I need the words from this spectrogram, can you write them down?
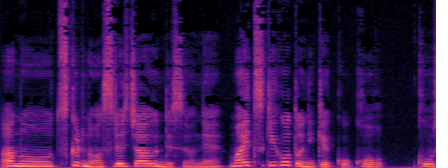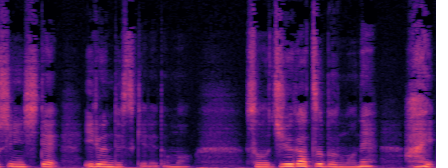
あの、作るの忘れちゃうんですよね。毎月ごとに結構こう、更新しているんですけれども。そう、10月分もね、はい、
